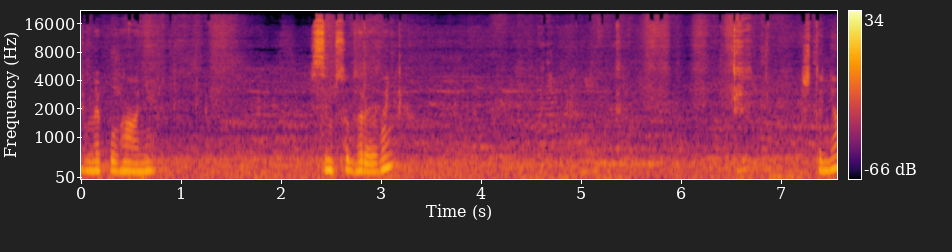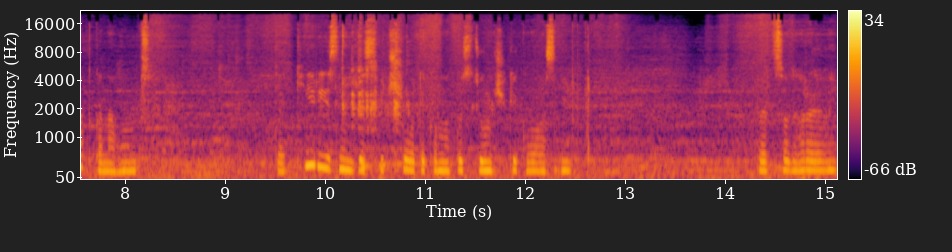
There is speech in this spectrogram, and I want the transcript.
непогані. 700 гривень. Штанятка на гумці. Такі різні є світшотиками костюмчики класні. 500 гривень.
